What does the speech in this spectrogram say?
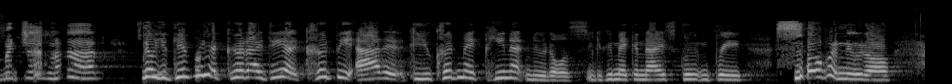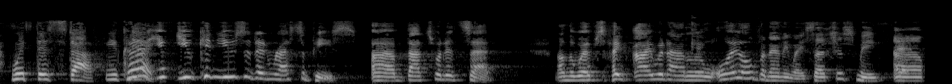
which is not. No, you give me a good idea. It could be added. You could make peanut noodles. You could make a nice gluten-free soba noodle with this stuff. You could. Yeah, you, you can use it in recipes. Um, that's what it said on the website. I would add a little oil, but anyways, that's just me. Um,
